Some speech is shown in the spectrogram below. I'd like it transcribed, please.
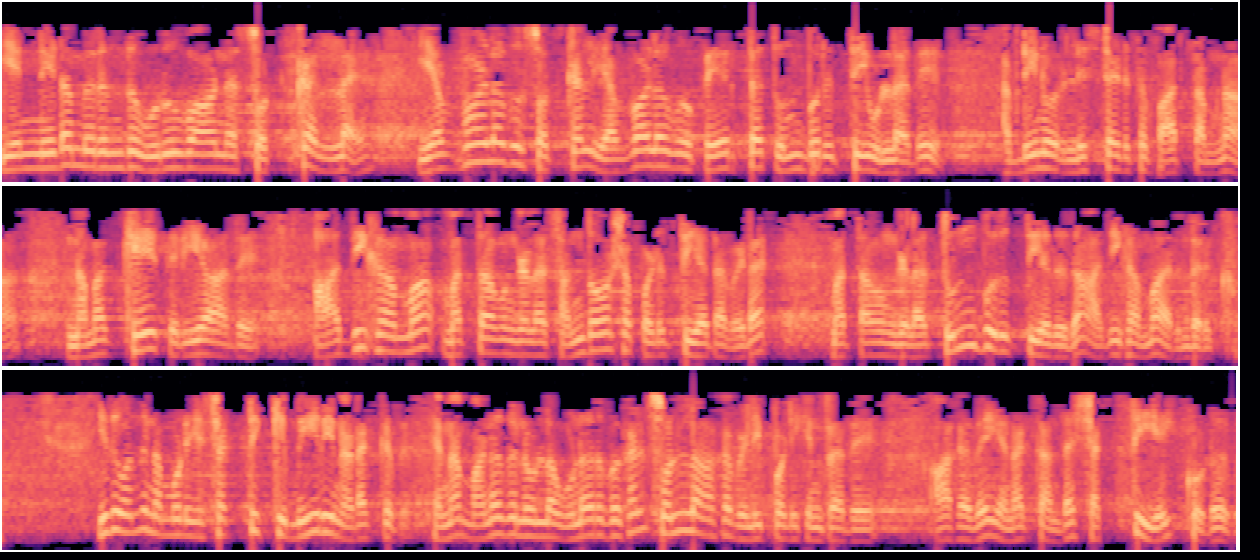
என்னிடமிருந்து உருவான சொற்கள்ல எவ்வளவு சொற்கள் எவ்வளவு பேர்த்த துன்புறுத்தி உள்ளது அப்படின்னு ஒரு லிஸ்ட் எடுத்து பார்த்தோம்னா நமக்கே தெரியாது. அதிகமா மற்றவங்களை சந்தோஷப்படுத்தியதை விட மற்றவங்களை துன்புறுத்தியது தான் அதிகமா இருந்திருக்கும் இது வந்து நம்முடைய சக்திக்கு மீறி நடக்குது. ஏன்னா மனதில் உள்ள உணர்வுகள் சொல்லாக வெளிப்படுகின்றது. ஆகவே எனக்கு அந்த சக்தியை கொடு.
